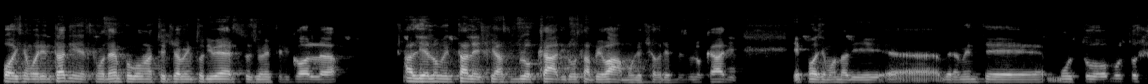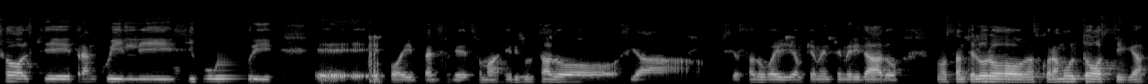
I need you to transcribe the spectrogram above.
poi siamo rientrati nel primo tempo con un atteggiamento diverso, sicuramente il gol a livello mentale ci ha sbloccati, lo sapevamo che ci avrebbe sbloccati e poi siamo andati eh, veramente molto, molto sciolti, tranquilli, sicuri e, e, poi penso che insomma, il risultato sia, sia stato poi ampiamente meritato, nonostante loro una squadra molto ostica,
